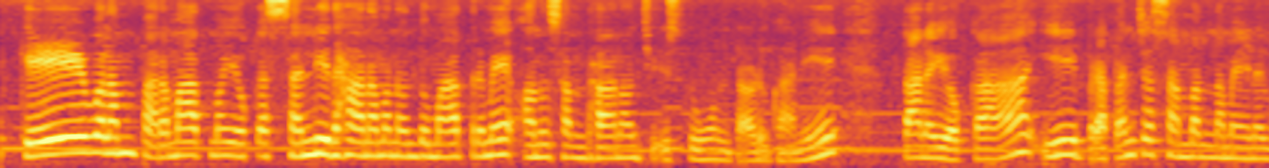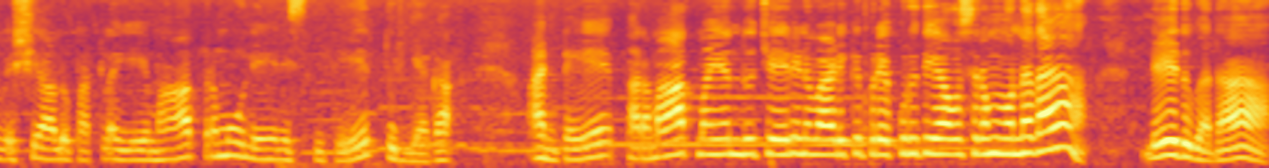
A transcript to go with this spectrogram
కేవలం పరమాత్మ యొక్క సన్నిధానమునందు మాత్రమే అనుసంధానం చేస్తూ ఉంటాడు. కానీ తన యొక్క ఈ ప్రపంచ సంబంధమైన విషయాలు పట్ల ఏమాత్రము లేని స్థితే తుర్యగా. అంటే పరమాత్మ ఎందు చేరిన వాడికి ప్రకృతి అవసరం ఉన్నదా? లేదు కదా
